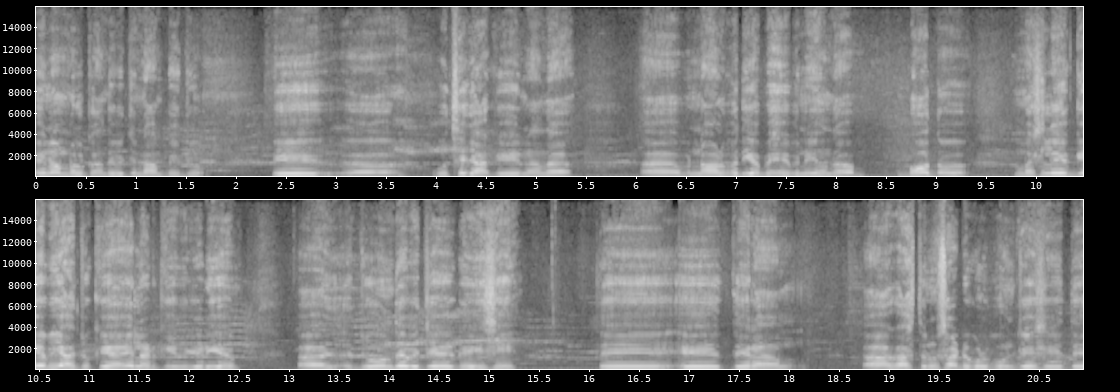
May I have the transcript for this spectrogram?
ਇਹਨਾਂ ਮੁਲਕਾਂ ਦੇ ਵਿੱਚ ਨਾ ਭੇਜੋ। ਇਹ ਉੱਥੇ ਜਾ ਕੇ ਇਹਨਾਂ ਦਾ ਨਾਲ ਵਧੀਆ ਬਿਹੇਵ ਨਹੀਂ ਹੁੰਦਾ। ਬਹੁਤ ਮਸਲੇ ਅੱਗੇ ਵੀ ਆ ਚੁੱਕੇ ਆ। ਇਹ ਲੜਕੀ ਵੀ ਜਿਹੜੀ ਹੈ ਜੂਨ ਦੇ ਵਿੱਚ ਗਈ ਸੀ ਤੇ ਇਹ 13 ਅਗਸਤ ਨੂੰ ਸਾਡੇ ਕੋਲ ਪਹੁੰਚੇ ਸੀ ਤੇ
